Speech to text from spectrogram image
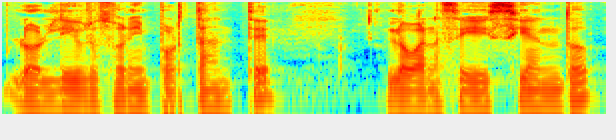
los libros son importantes, lo van a seguir siendo,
